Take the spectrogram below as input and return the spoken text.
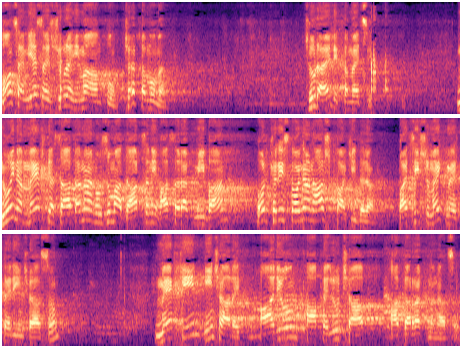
Ոնց եմ ես այս ջուրը հիմա ամփում, չէ՞ խմում եմ։ Ջուրը էլի խմեցի։ Նույնը մեղքը սատանան ուզում է դարձնի հասարակ մի բան, որ քրիստոնյան աշկ փակի դրան։ Բայց հիշում եք մեր Տերը ինչ է ասում։ Մեղքին ինչ արեք։ Արյուն թափելու չափ հակառակ մնացել։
